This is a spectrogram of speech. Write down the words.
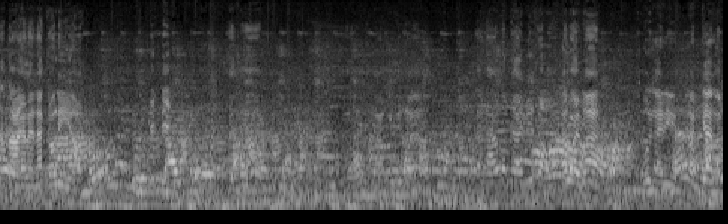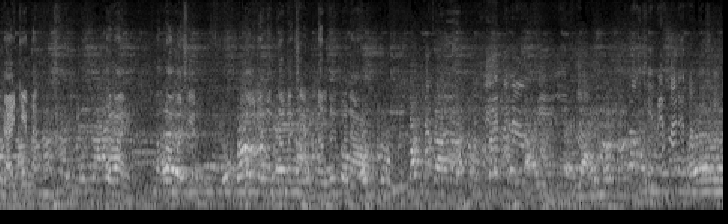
สไตล์อะไรนะเกาหลีเหรอเด็กๆน้ำลำไยพี่เขาอร่อยมากพูดไงดีเหมือนแก้ลำไยกินอะอร่อยต้องลองมาชิมเราได้ผมจะมาชิมน้ำผึ้งมะนาว องชิมไหมคะเดี๋ยวทำให้ชิม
